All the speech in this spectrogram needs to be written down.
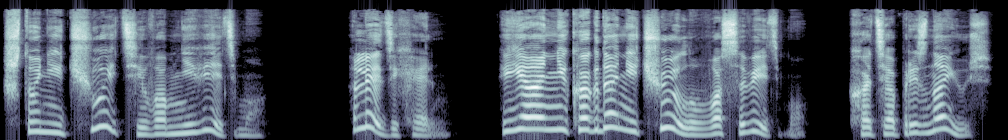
что не чуете во мне ведьму?» «Леди Хельм, я никогда не чуял в вас ведьму, хотя, признаюсь,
